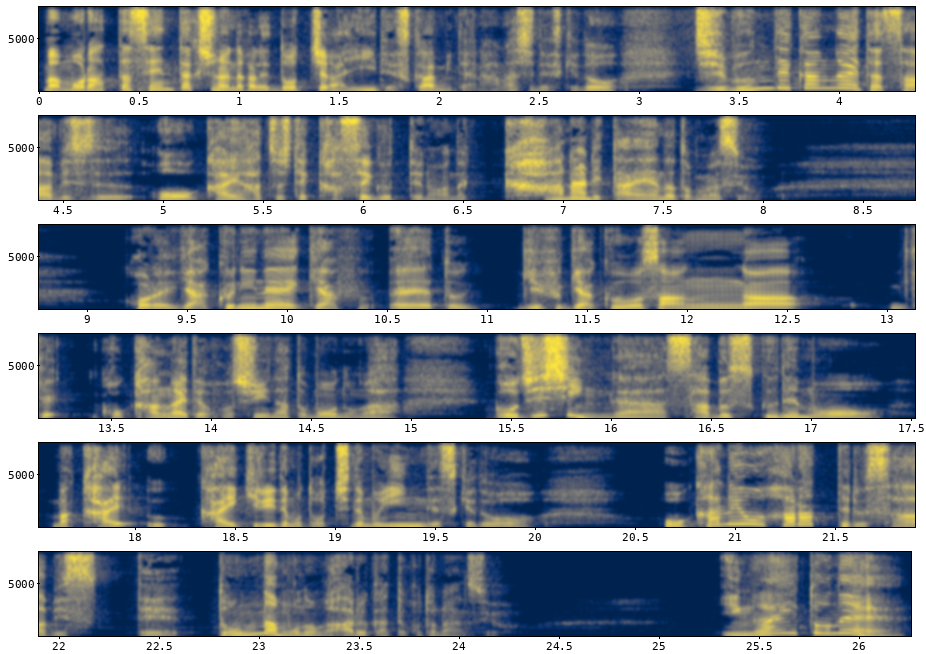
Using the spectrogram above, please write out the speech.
まあ、もらった選択肢の中でどっちがいいですか？みたいな話ですけど、自分で考えたサービスを開発して稼ぐっていうのはね、かなり大変だと思いますよ。これ逆にね、ギャフ、えっ、ー、と、岐阜逆王さんがこう考えてほしいなと思うのが、ご自身がサブスクでも、まあ、買い、買い切りでもどっちでもいいんですけど、お金を払ってるサービスってどんなものがあるかってことなんですよ。意外とね、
